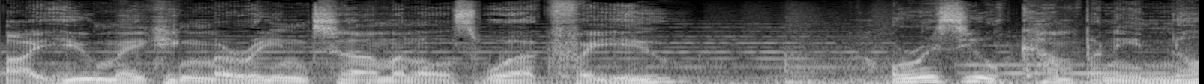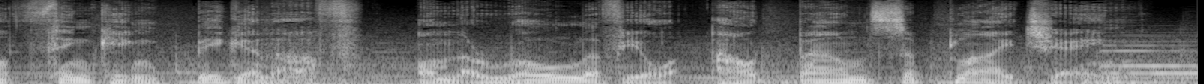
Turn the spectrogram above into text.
Are you making marine terminals work for you? Or is your company not thinking big enough on the role of your outbound supply chain?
